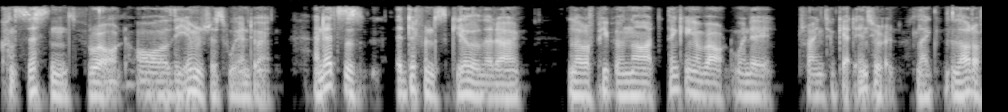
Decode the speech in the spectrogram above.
consistent throughout all the images we are doing. And that's a, different skill that I, a lot of people are not thinking about when they're trying to get into it. Like a lot of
